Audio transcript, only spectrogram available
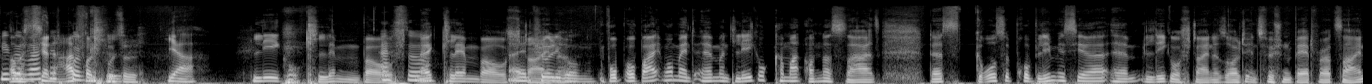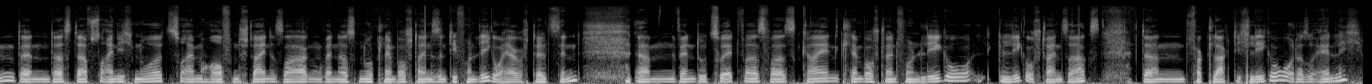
Wieso Aber es ist ja eine Art von Puzzle. Ja. Lego. Klemmbau. So. Ne, Klemmbausteine. Entschuldigung. Wo, wobei, Moment, ähm, mit Lego kann man anders sagen. Das große Problem ist ja, ähm, Lego-Steine sollte inzwischen Bad Word sein, denn das darfst du eigentlich nur zu einem Haufen Steine sagen, wenn das nur Klemmbausteine sind, die von Lego hergestellt sind. Ähm, wenn du zu etwas, was kein Klemmbaustein von Lego, Lego-Stein sagst, dann verklagt dich Lego oder so ähnlich.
